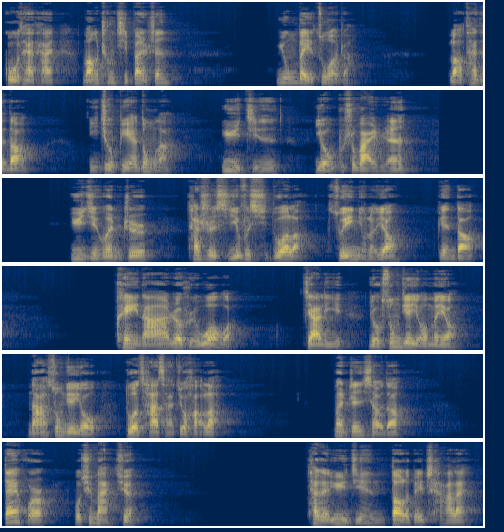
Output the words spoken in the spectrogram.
顾太太忙撑起半身，拥背坐着。老太太道：“你就别动了，玉锦又不是外人。”玉锦问之，他是洗衣服洗多了，所以扭了腰，便道：“可以拿热水握握。家里有松节油没有？”拿松节油多擦擦就好了。曼桢笑道：“待会儿我去买去。”他给玉锦倒了杯茶来，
